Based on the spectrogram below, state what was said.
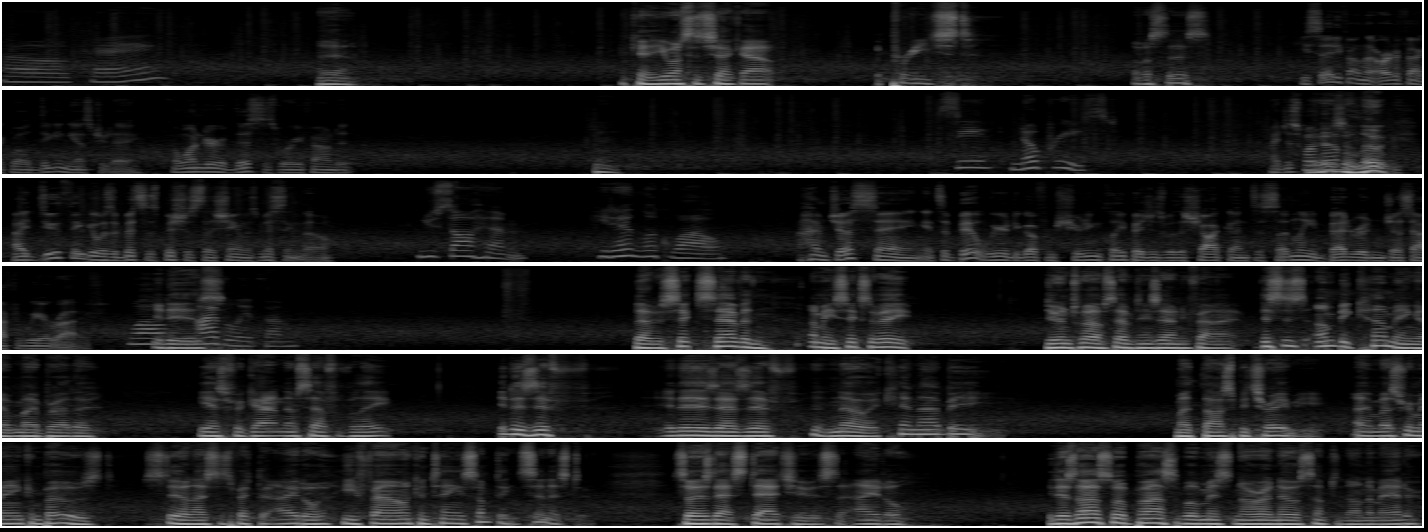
Okay. yeah. Okay, he wants to check out the priest. What's this? He said he found that artifact while digging yesterday. I wonder if this is where he found it. Hmm. See, no priest. I just wanted There's to have a a note. look. I do think it was a bit suspicious that Shane was missing, though. You saw him. He didn't look well. I'm just saying, it's a bit weird to go from shooting clay pigeons with a shotgun to suddenly bedridden just after we arrive. Well, It is. I believe them. That was 6 7. I mean, 6 of 8. June 12, 1775. This is unbecoming of my brother. He has forgotten himself of late. It is if. It is as if. No, it cannot be. My thoughts betray me. I must remain composed. Still, I suspect the idol he found contains something sinister. So is that statue is the idol. It is also possible Miss Nora knows something on the matter.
